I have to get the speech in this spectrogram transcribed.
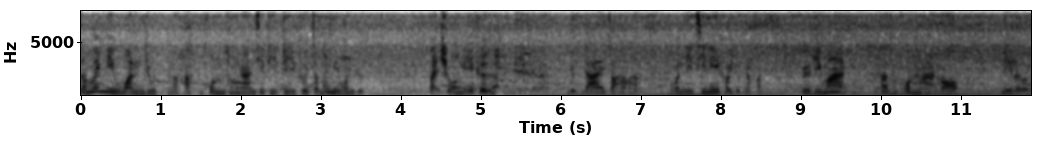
จะไม่มีวันหยุดนะคะ คนทำงานที่พีพีคือจะไม่มีวันหยุด แต่ช่วงนี้คือหยุดได้จ้า วันนี้ที่นี่เขาหยุดนะคะ วิวดีมาก ถ้าทุกคนมาก็นี่เลย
